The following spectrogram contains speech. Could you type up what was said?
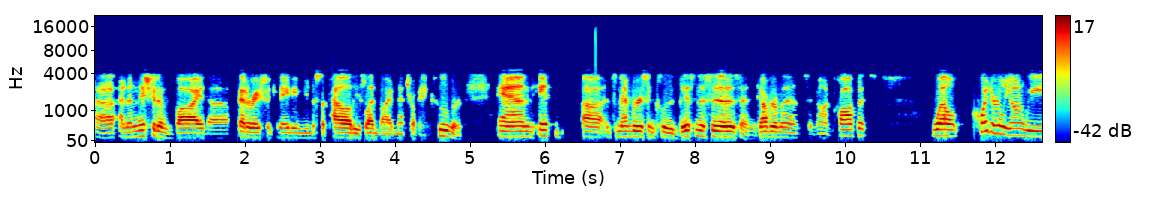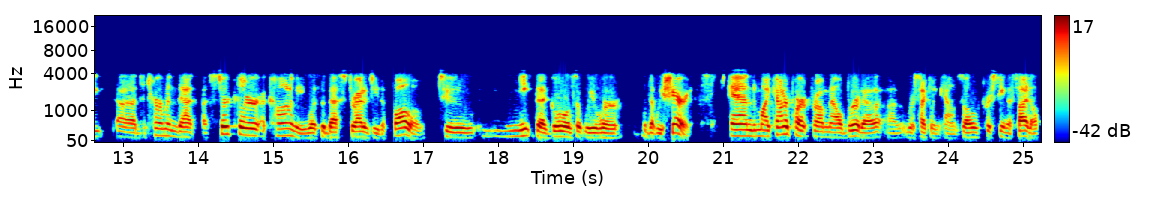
uh, an initiative by the Federation of Canadian Municipalities, led by Metro Vancouver, and it uh, its members include businesses and governments and nonprofits. Well, quite early on, we uh, determined that a circular economy was the best strategy to follow to meet the goals that we were that we shared. And my counterpart from Alberta uh, Recycling Council, Christina Seidel,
